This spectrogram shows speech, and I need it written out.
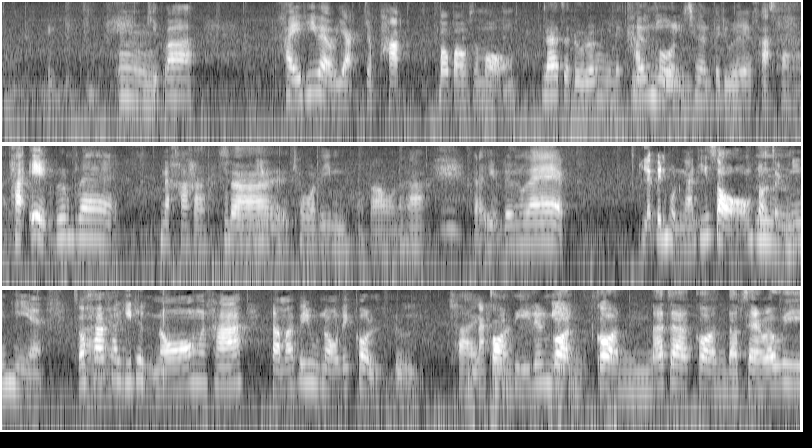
ของเด็กอืมๆคิดว่า ใครที่แบบอยากจะพักเบาๆสมอง น่าจะดูเรื่องนี้นะคะเรื่องทุกนี้คนเชิญไปดูได้เลยค่ะ ใช่พระเอกเรื่องแรกนะคะค่ะคุณใช่นิวชวรินทร์ของเรานะคะพระเอกเรื่องแรก และเป็นผลงานที่สองต่อจากอืมนิ่งเฮียก็ค่าใครคิดถึงน้องนะคะ สามารถไปดูน้องได้ก่อนเลยใช่นะก่อนในซีรีส์เรื่องนี้ก่อนก่อนน่าจะก่อนดับแสงระวี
